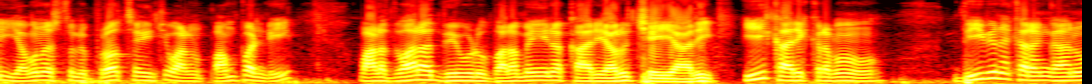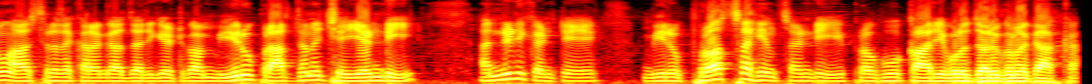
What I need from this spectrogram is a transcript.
యవనస్తులు ప్రోత్సహించి వాళ్ళని పంపండి. వాళ్ళ ద్వారా దేవుడు బలమైన కార్యాలు చేయాలి. ఈ కార్యక్రమం దీవెనకరంగాను ఆశీర్వదకరంగా జరిగేట్టుగా మీరు ప్రార్థన చేయండి. అన్నిటికంటే మీరు ప్రోత్సహించండి. ప్రభు కార్యములు జరుగునగాక.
